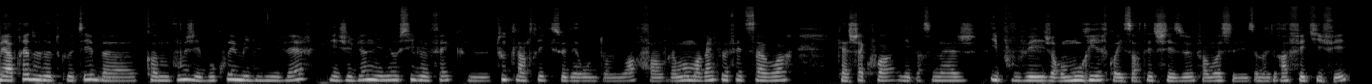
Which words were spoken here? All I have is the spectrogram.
Mais après, de l'autre côté, bah, comme vous, j'ai beaucoup aimé l'univers et j'ai bien aimé aussi le fait que toute l'intrigue se déroule dans le noir. Enfin, vraiment, moi, rien que le fait de savoir qu'à chaque fois, les personnages, ils pouvaient genre mourir quand ils sortaient de chez eux. Enfin, moi, ça m'a grave fait kiffer.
